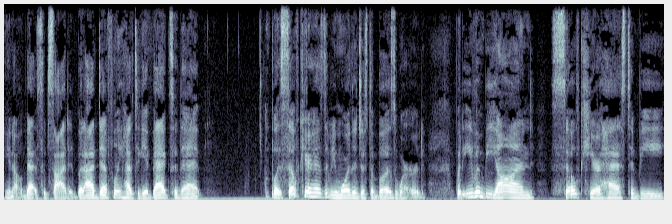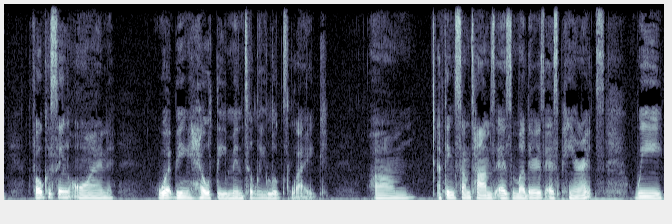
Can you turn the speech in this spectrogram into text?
you know, that subsided. But I definitely have to get back to that. But self care has to be more than just a buzzword. But even beyond self care has to be focusing on what being healthy mentally looks like. Um, I think sometimes as mothers, as parents, we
